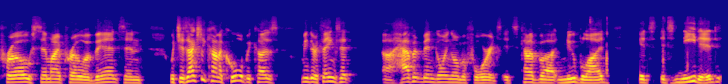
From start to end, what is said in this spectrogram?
pro, semi pro events, and which is actually kind of cool because I mean there are things that uh, haven't been going on before. It's it's kind of uh, new blood. It's it's needed.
